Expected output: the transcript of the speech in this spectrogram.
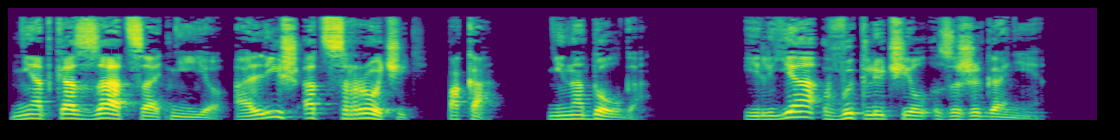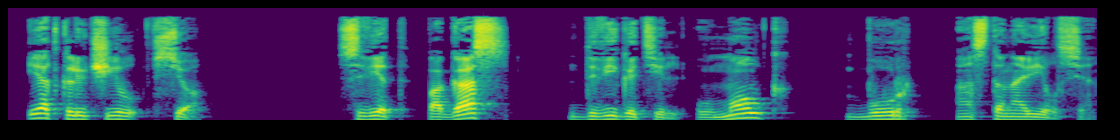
Не отказаться от нее, а лишь отсрочить. Пока. Ненадолго. Илья выключил зажигание. И отключил все. Свет погас, двигатель умолк, бур остановился.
